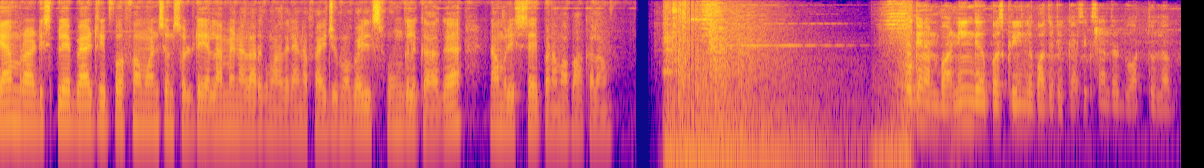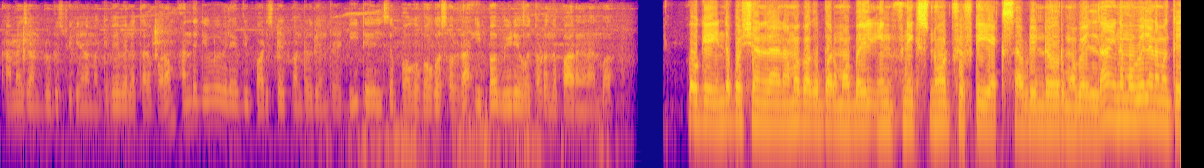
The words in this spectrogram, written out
கேமரா டிஸ்ப்ளே பேட்டரி பர்ஃபார்மன்ஸ்னு சொல்லிட்டு எல்லாமே நல்லா இருக்க மாதிரியான ஃபைவ் ஜி மொபைல்ஸ் உங்களுக்காக நம்ம லிஸ்ட்டை இப்போ நம்ம பார்க்கலாம் ஓகே நண்பா நீங்கள் இப்போ ஸ்க்ரீனில் பார்த்துட்டு இருக்க சிக்ஸ் ஹண்ட்ரட் ஒர்த் உள்ள அமேசான் ப்ளூடூத் ஸ்பீக்கர் நம்ம கிவே வேலை தர போகிறோம் அந்த கிவே வேலை எப்படி பார்ட்டிசிபேட் பண்ணுறதுன்ற டீட்டெயில்ஸை போக போக சொல்கிறேன் இப்போ வீடியோவை தொடர்ந்து பாருங்கள் நண்பா. ஓகே இந்த பொசிஷனில் நம்ம பார்க்க போகிற mobile Infinix Note fifty X அப்படின்ற ஒரு மொபைல் தான். இந்த மொபைலில் நமக்கு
